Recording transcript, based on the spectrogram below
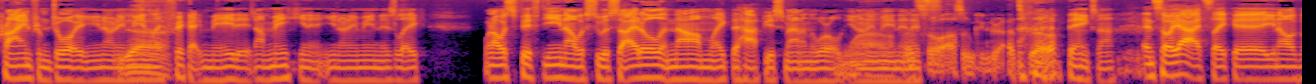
crying from joy. You know what I Yeah. mean? Like, frick, I made it. I'm making it. You know what I mean? It's like when I was 15, I was suicidal, and now I'm like the happiest man in the world. You know what I mean? And that's it's so awesome. Congrats, bro. thanks, man. And so yeah, it's like uh, you know,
